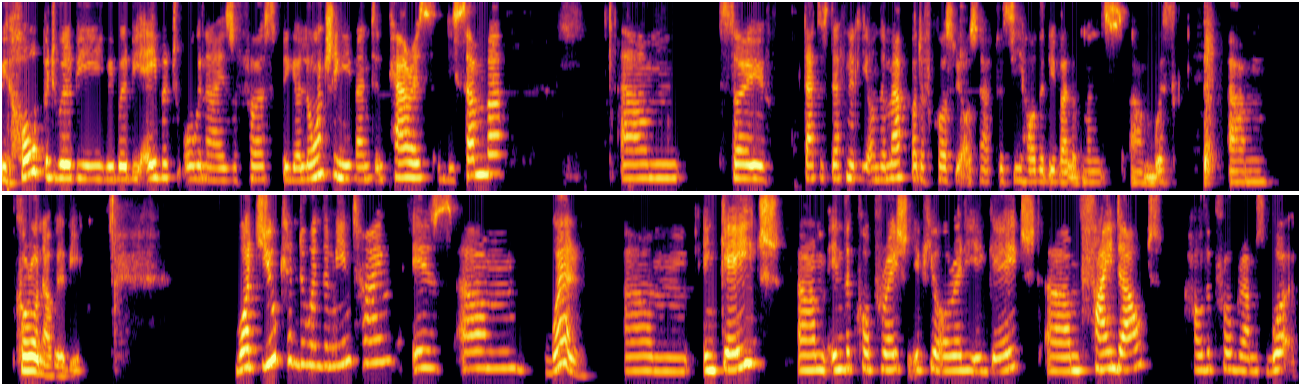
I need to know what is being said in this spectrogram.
we hope it will be we will be able to organize the first bigger launching event in Paris in December. Um, so that is definitely on the map, but of course we also have to see how the developments with Corona will be. What you can do in the meantime is, um, well, um, engage um, in the cooperation if you're already engaged, um, find out how the programs work.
